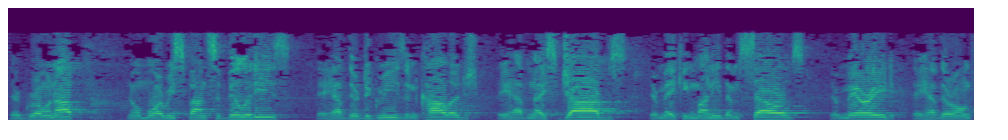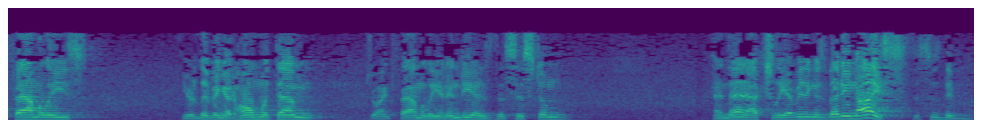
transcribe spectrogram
They're grown up, no more responsibilities, they have their degrees in college, they have nice jobs, they're making money themselves, they're married, they have their own families, you're living at home with them, joint family in India is the system. And then actually everything is very nice. This is the,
